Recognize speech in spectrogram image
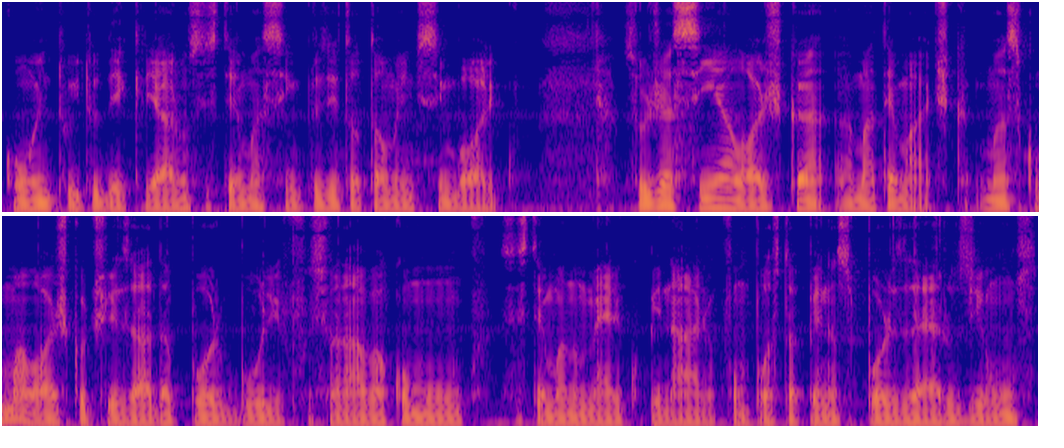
com o intuito de criar um sistema simples e totalmente simbólico. Surge assim a lógica matemática, mas como a lógica utilizada por Boole funcionava como um sistema numérico binário composto apenas por zeros e uns,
